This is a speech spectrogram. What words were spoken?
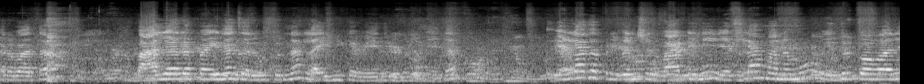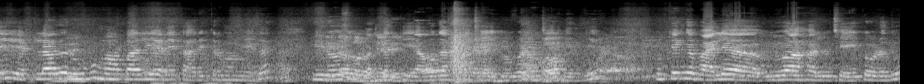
తర్వాత బాల్యాలపైన జరుగుతున్న లైంగిక వేధింపుల మీద ఎలాగ ప్రివెన్షన్ వాటిని ఎట్లా మనము ఎదుర్కోవాలి ఎట్లాగ రూపుమాపాలి అనే కార్యక్రమం మీద ఈరోజు అందరికీ అవగాహన ఇవ్వడం జరిగింది. ముఖ్యంగా బాల్య వివాహాలు చేయకూడదు.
